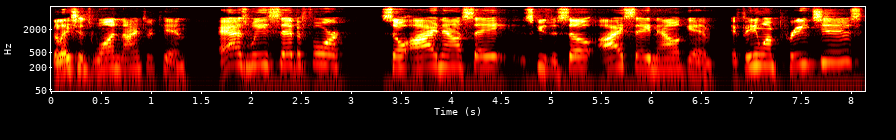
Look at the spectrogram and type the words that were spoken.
Galatians 1 9 through 10. As we said before, so I now say, excuse me, so I say now again, if anyone preaches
